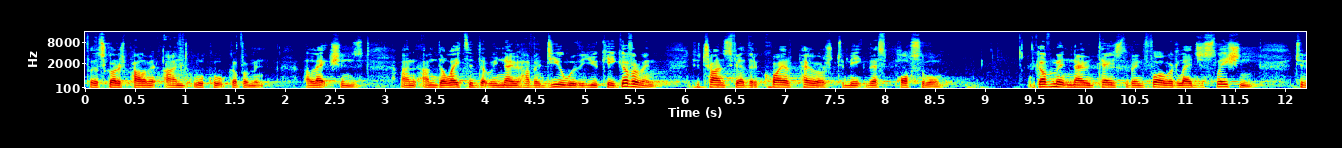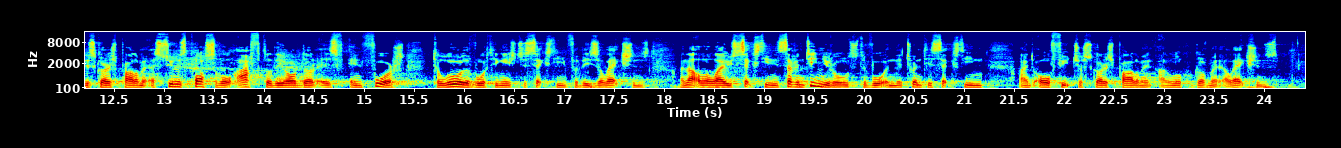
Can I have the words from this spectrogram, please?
for the Scottish Parliament and local government elections. And I'm delighted that we now have a deal with the UK Government to transfer the required powers to make this possible. The Government now intends to bring forward legislation to the Scottish Parliament as soon as possible after the order is enforced to lower the voting age to 16 for these elections and that will allow 16 and 17 year olds to vote in the 2016 and all future Scottish Parliament and local government elections. Mm -hmm.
